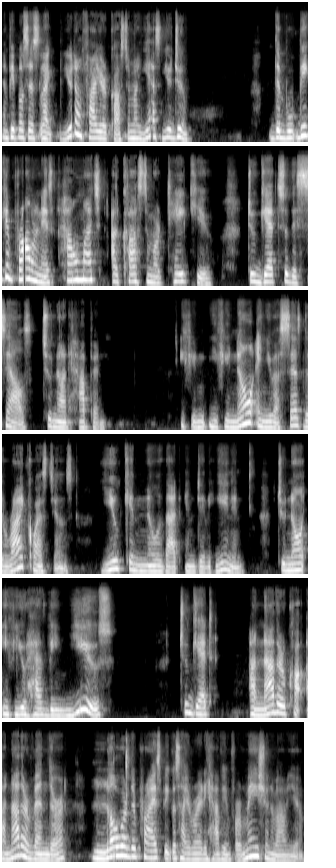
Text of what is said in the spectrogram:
and people says like you don't fire a customer yes you do the bigger problem is how much a customer take you to get to the sales to not happen if you if you know and you assess the right questions you can know that in the beginning to know if you have been used to get another another vendor lower the price because I already have information about you.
